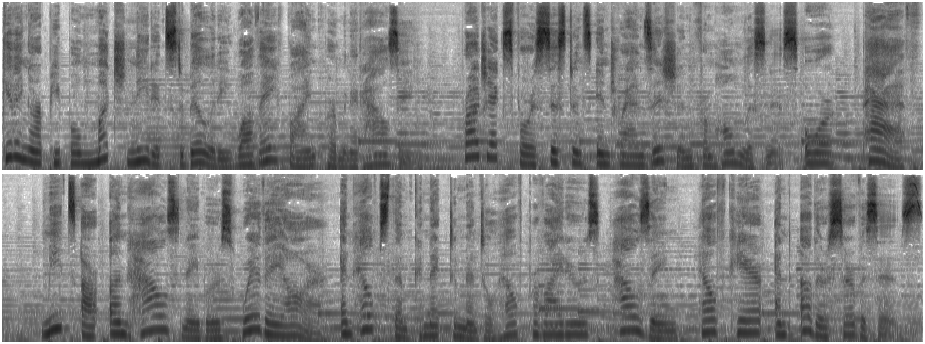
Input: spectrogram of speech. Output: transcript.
giving our people much needed stability while they find permanent housing. Projects for Assistance in Transition from Homelessness, or PATH, meets our unhoused neighbors where they are and helps them connect to mental health providers, housing, healthcare, and other services.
